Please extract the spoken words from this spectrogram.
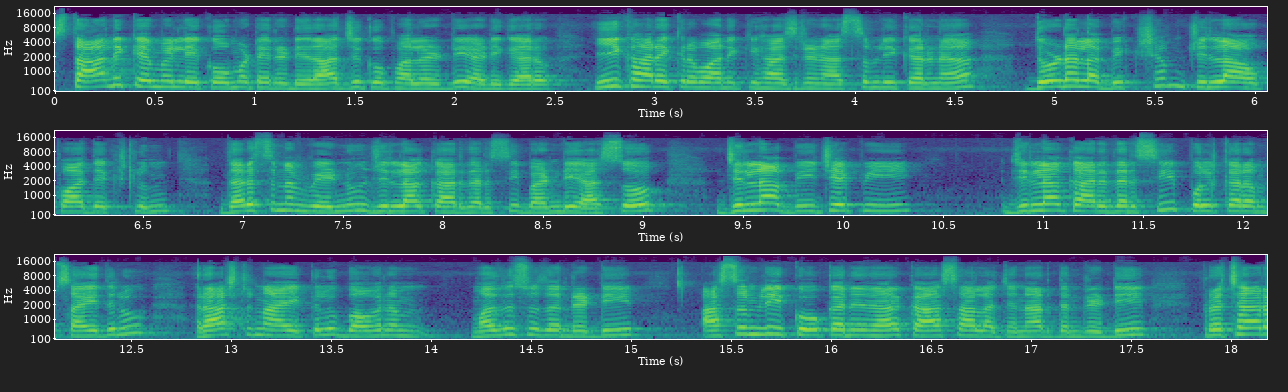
స్థానిక ఎమ్మెల్యే కోమటిరెడ్డి రాజగోపాల్ రెడ్డి అడిగారు. ఈ కార్యక్రమానికి హాజరైన అసెంబ్లీకరణ దూడల భిక్షం జిల్లా ఉపాధ్యక్షులు దర్శనం వేణు జిల్లా కార్యదర్శి బండి అశోక్ జిల్లా బీజేపీ జిల్లా కార్యదర్శి పుల్కరం సైదులు రాష్ట్ర నాయకులు Bhavanam Madhusudan Reddy assembly co convener Kasala Janardhan Reddy ప్రచార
